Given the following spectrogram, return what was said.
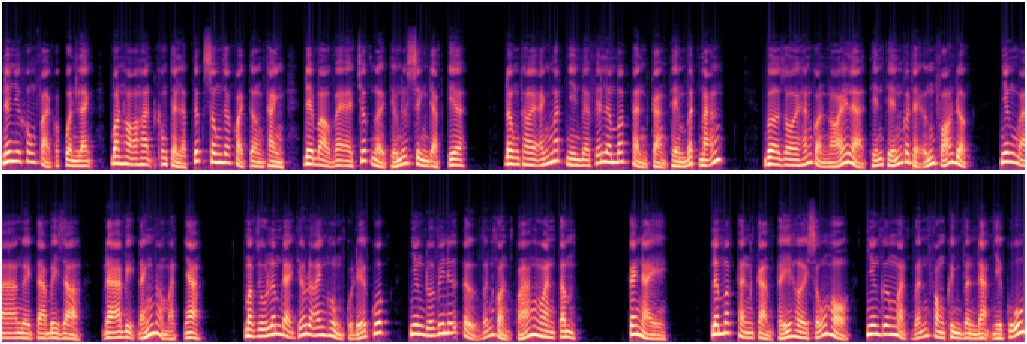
Nếu như không phải có quân lệnh, bọn họ hận không thể lập tức xông ra khỏi tường thành để bảo vệ trước người thiếu nữ xinh đẹp kia. Đồng thời ánh mắt nhìn về phía Lâm Bắc Thần càng thêm bất mãn. Vừa rồi hắn còn nói là thiến thiến có thể ứng phó được, nhưng mà người ta bây giờ đã bị đánh vào mặt nha. Mặc dù Lâm Đại Thiếu là anh hùng của đế quốc, nhưng đối với nữ tử vẫn còn quá ngoan tâm. Cái này, Lâm Bắc Thần cảm thấy hơi xấu hổ, nhưng gương mặt vẫn phong khinh vân đạm như cũ.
